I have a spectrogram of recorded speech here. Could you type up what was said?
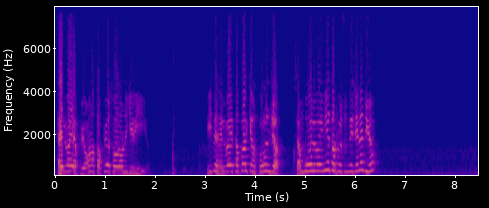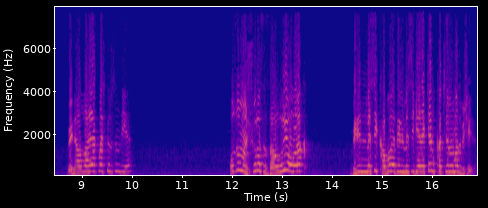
Helva yapıyor, ona tapıyor sonra onu geri yiyor. İyi de helvayı taparken sorunca sen bu helvayı niye tapıyorsun diyece ne diyor? Beni Allah'a yaklaştırsın diye. O zaman şurası zaruri olarak bilinmesi, kabul edilmesi gereken kaçınılmaz bir şeydir.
